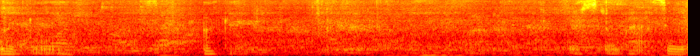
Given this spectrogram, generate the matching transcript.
Okay. Okay. They're still passing it.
